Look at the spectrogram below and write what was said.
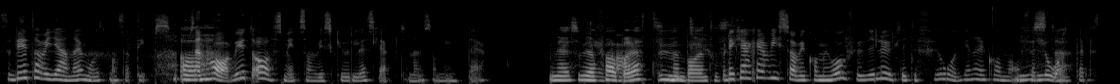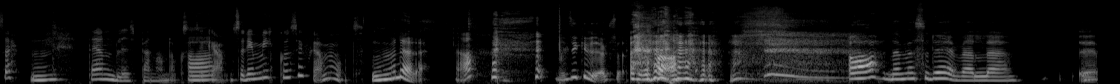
Så det tar vi gärna emot massa tips. Ja. Sen har vi ett avsnitt som vi skulle släppt men som inte... Nej, som vi har förberett, Mm. men bara inte... Och det kanske vissa av er kommer ihåg för vi la ut lite frågor när det kommer om Just förlåtelse. Mm. Den blir spännande också Ja. tycker jag. Så det är mycket att se fram emot. Mm, men det är det. Ja. det tycker vi också. Ja. ja, nej men så det är väl eh,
